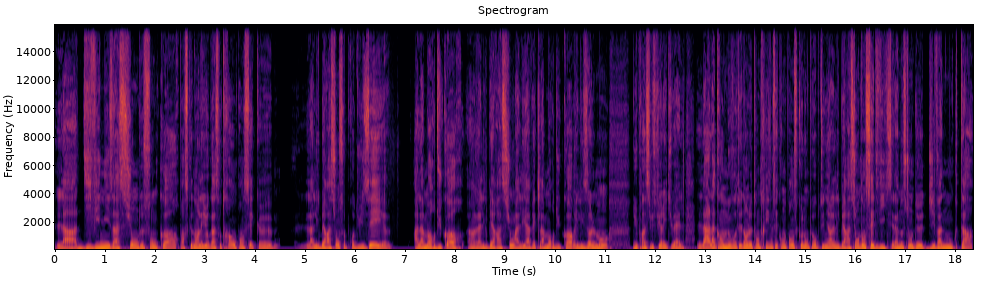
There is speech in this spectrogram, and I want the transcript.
la divinisation de son corps, parce que dans les Yoga Sutras, on pensait que la libération se produisait euh, à la mort du corps. Hein. La libération allait avec la mort du corps et l'isolement du principe spirituel. Là, la grande nouveauté dans le tantrisme, c'est qu'on pense que l'on peut obtenir la libération dans cette vie. C'est la notion de Jivan Mukta,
